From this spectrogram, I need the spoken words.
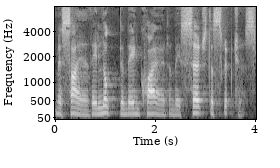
Messiah. They looked and they inquired and they searched the scriptures.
